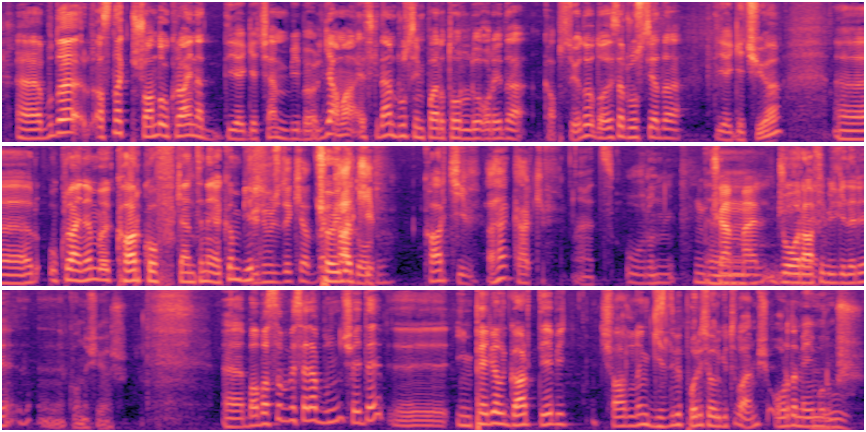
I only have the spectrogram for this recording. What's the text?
Ee, bu da aslında şu anda Ukrayna diye geçen bir bölge ama eskiden Rus İmparatorluğu orayı da kapsıyordu. Dolayısıyla Rusya'da diye geçiyor. Ee, Ukrayna'nın böyle Kharkov kentine yakın bir Günümüzdeki adı köyde Karkiv. doğdu. Kharkiv. Aha, Karkiv. Evet Uğur'un Mükemmel. e, coğrafi bilgileri e, konuşuyor. Ee, babası mesela bunun şeyde e, Imperial Guard diye bir Charles'ın gizli bir polis örgütü varmış. Orada memurmuş.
